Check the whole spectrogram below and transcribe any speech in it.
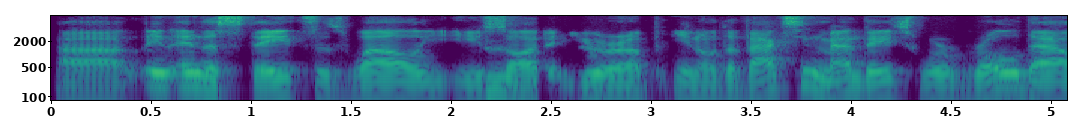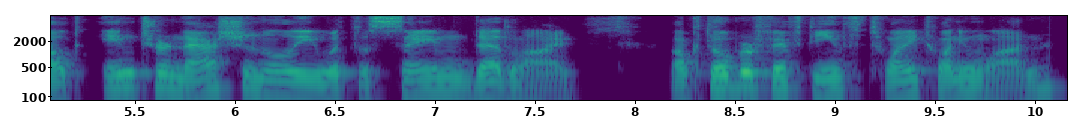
uh, in, in the states as well. You, you mm-hmm. saw it in Europe. You know, the vaccine mandates were rolled out internationally with the same deadline, October fifteenth, twenty twenty one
